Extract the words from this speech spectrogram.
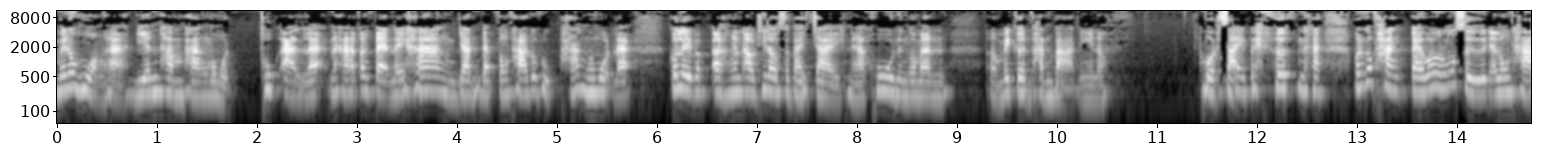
ไม่ต้องห่วงค่ะ เดียนทำพังมาหมดทุกอันแล้วนะคะ ตั้งแต่ในห้างยันแบบรองเท้าถูกๆพังมาหมดแล้ว ก็เลยแบบอะงั้นเอาที่เราสบายใจนะคู่หนึ่งก็มันไม่เกินพันบาทนี่เนาะบดใส่ไปนะมันก็พังแปลว่าเราต้องซื้อเนี่ยรองเท้า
